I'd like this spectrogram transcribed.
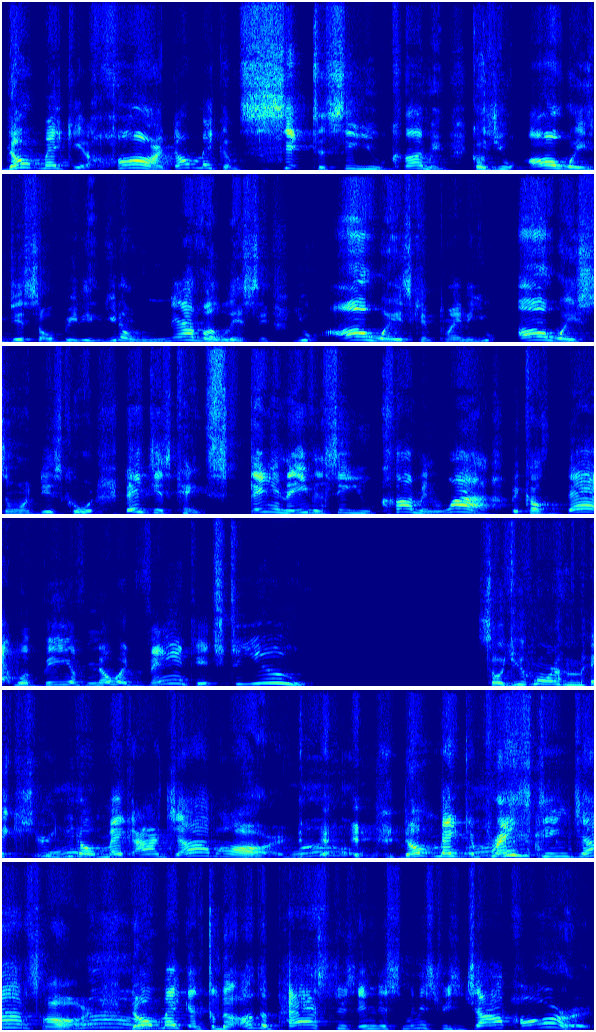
Don't make it hard. Don't make them sick to see you coming because you always disobedient. You don't never listen. You always complaining. You always sowing discord. They just can't stand to even see you coming. Why? Because that would be of no advantage to you. So you want to make sure Whoa. you don't make our job hard. don't make Whoa. the praise team jobs hard. Whoa. Don't make uh, the other pastors in this ministry's job hard.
